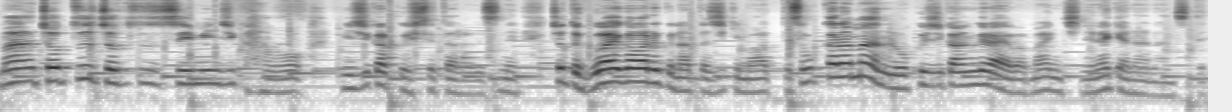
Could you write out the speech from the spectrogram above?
まあ、ちょっとずつちょっとずつ睡眠時間を短くしてたらですね、ちょっと具合が悪くなった時期もあって、そこからまあ6時間ぐらいは毎日寝なきゃななんつって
